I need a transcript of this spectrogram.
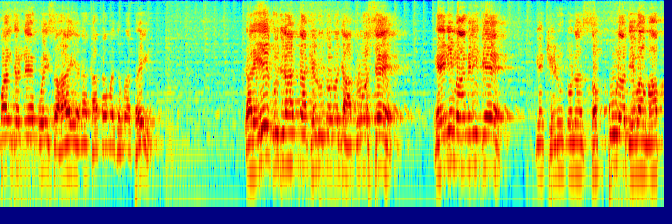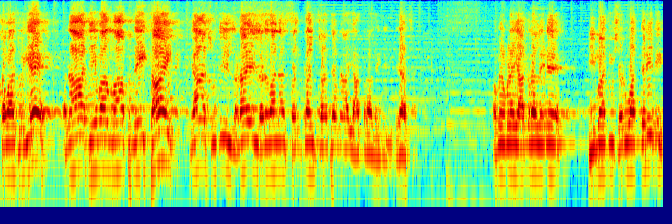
પણ જણને કોઈ સહાય એના ખાતામાં જમા થઈ? ત્યારે એ ગુજરાતના ખેડૂતોનો જે આક્રોશ છે, એની માંગણી છે કે ખેડૂતોના સંપૂર્ણ દેવા માફ થવા જોઈએ અને આ દેવા માફ નહીં થાય, ત્યાં સુધી લડાઈ લડવાના સંકલ્પ સાથે અમે આ યાત્રા લઈને નીકળ્યા છે અમે હમણાં યાત્રા લઈને ધીમાથી શરૂઆત કરી હતી.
